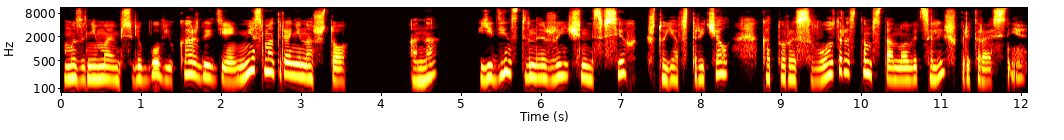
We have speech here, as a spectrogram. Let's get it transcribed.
Мы занимаемся любовью каждый день, несмотря ни на что. Она единственная женщина из всех, что я встречал, которая с возрастом становится лишь прекраснее.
